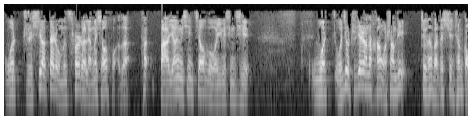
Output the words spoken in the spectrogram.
我只需要带着我们村儿的两个小伙子，他把杨永信交给我一个星期，我我就直接让他喊我上帝，就能把他训成狗。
